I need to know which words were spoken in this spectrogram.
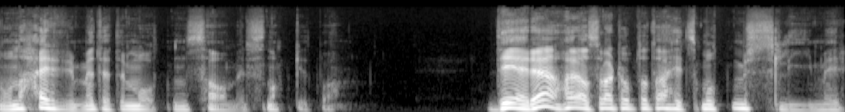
Noen hermet etter måten samer snakket på. Dere har altså vært opptatt av hets mot muslimer.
